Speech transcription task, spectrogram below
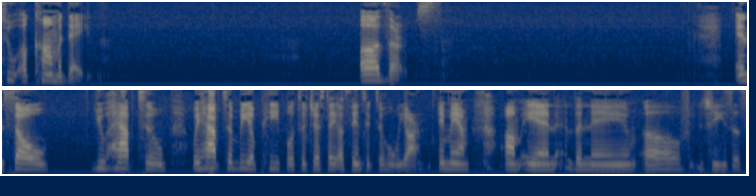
to accommodate others. And so you have to we have to be a people to just stay authentic to who we are. Amen. Um in the name of jesus.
